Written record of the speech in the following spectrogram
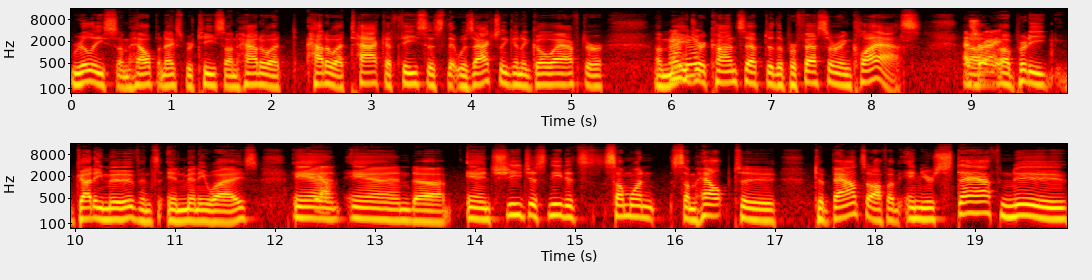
really some help and expertise on how to how to attack a thesis that was actually going to go after a mm-hmm. major mm-hmm. concept of the professor in class. That's uh, right. A pretty gutty move in in many ways, and yeah. and uh, and she just needed someone some help to to bounce off of, and your staff knew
